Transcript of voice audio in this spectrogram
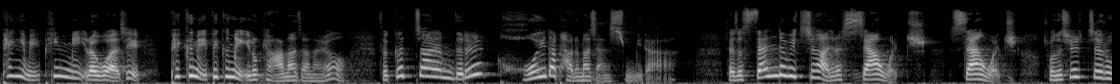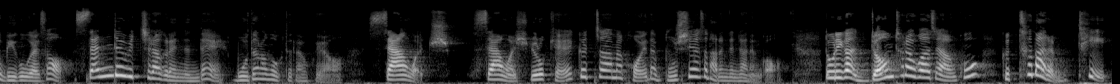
pickme, pickme라고 하지 pick me 이렇게 안 하잖아요. 그래서 끝자음들을 거의 다 발음하지 않습니다. 자, 그래서 샌드위치가 아니라 sandwich, sandwich. 저는 실제로 미국에서 샌드위치라 그랬는데 못 알아먹더라고요. sandwich, sandwich 이렇게 끝자음을 거의 다 무시해서 발음된다는 거. 또 우리가 don't라고 하지 않고 그트 발음, t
